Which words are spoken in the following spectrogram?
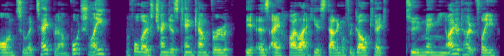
onto a attack. But unfortunately, before those changes can come through, there is a highlight here starting with a goal kick to Man United. Hopefully,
